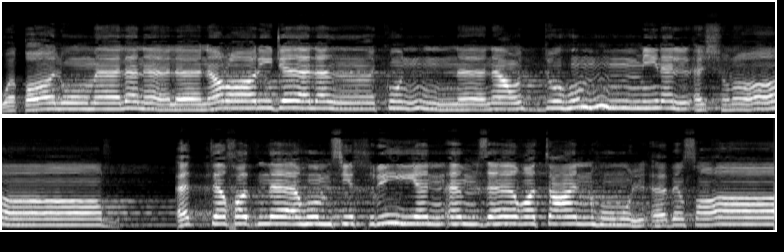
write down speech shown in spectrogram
وقالوا ما لنا لا نرى رجالا كنا نعدهم من الأشرار. أتخذناهم سخريا أم زاغت عنهم الأبصار؟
